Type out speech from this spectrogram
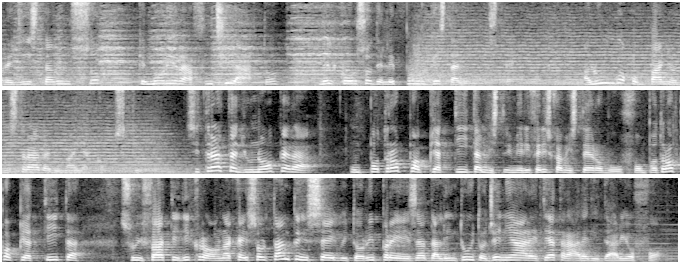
regista russo che morirà fucilato nel corso delle purghe staliniste, a lungo compagno di strada di Majakovsky. Si tratta di un'opera un po' troppo appiattita, mi riferisco a Mistero buffo, un po' troppo appiattita sui fatti di cronaca e soltanto in seguito ripresa dall'intuito geniale teatrale di Dario Fo.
